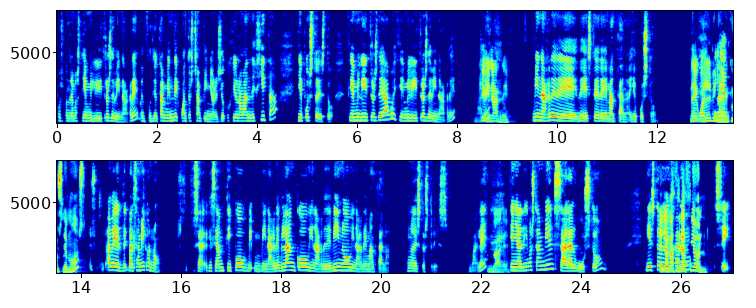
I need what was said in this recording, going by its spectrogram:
pues pondremos 100 mililitros de vinagre, en función también de cuántos champiñones. Yo he cogido una bandejita y he puesto esto, 100 mililitros de agua y 100 mililitros de vinagre. ¿vale? ¿Qué vinagre? Vinagre de, de este de manzana, yo he puesto. Da igual el vinagre que usemos. A ver, balsámico no. O sea, que sea un tipo vi- vinagre blanco, vinagre de vino, vinagre de manzana. Uno de estos tres. ¿Vale? Vale. Y añadimos también sal al gusto. Y esto En lo la maceración. Sí,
